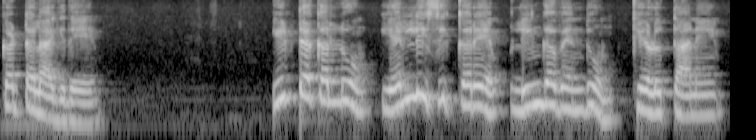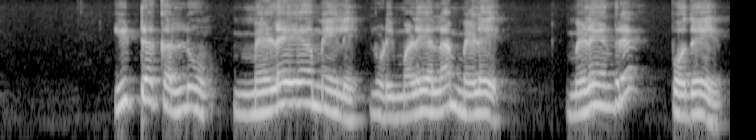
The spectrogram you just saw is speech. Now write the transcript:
ಕಟ್ಟಲಾಗಿದೆ. ಇಟ್ಟ ಕಲ್ಲು ಎಲ್ಲಿ ಸಿಕ್ಕರೆ ಲಿಂಗವೆಂದು ಕೇಳುತ್ತಾನೆ. ಇಟ್ಟ ಕಲ್ಲು ಮೆಳೆಯ ಮೇಲೆ, ನೋಡಿ ಮಳೆಯಲ್ಲ ಮೆಳೆ. ಮೆಳೆ ಅಂದರೆ ಪೊದೆ.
